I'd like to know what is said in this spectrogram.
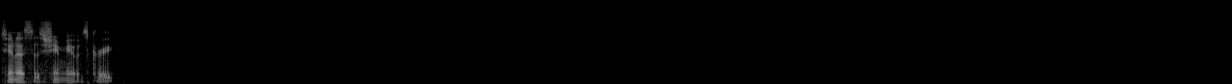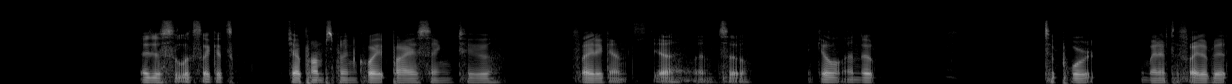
tuna sashimi was great. It just looks like it's jet pump's been quite biasing to fight against, yeah. And so I think he'll end up to port. You might have to fight a bit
